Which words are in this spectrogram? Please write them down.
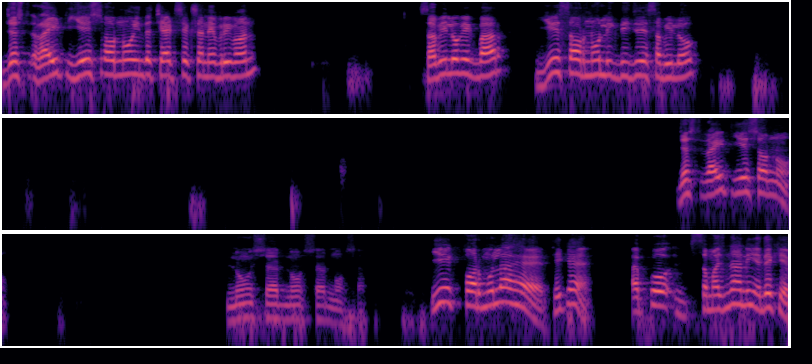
जस्ट राइट ये और no in the chat section everyone सभी लोग एक बार ये और नो लिख दीजिए सभी लोग। जस्ट राइट ये और no no sir no sir no sir ये एक फॉर्मूला है, ठीक है? आपको समझना नहीं है, देखिए,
